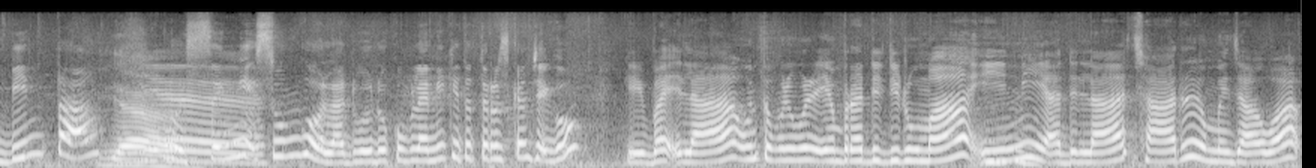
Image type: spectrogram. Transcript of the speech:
bintang. Ya. Oh, sengit sungguhlah dua-dua kumpulan ni. Kita teruskan, Cikgu. Okey, baiklah. Untuk murid-murid yang berada di rumah, Mhm. ini adalah cara menjawab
